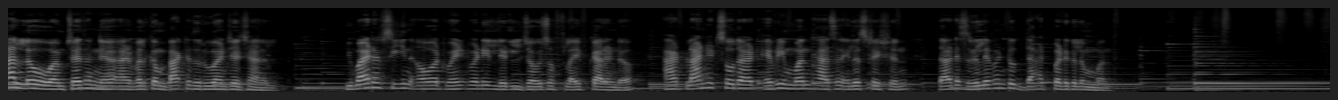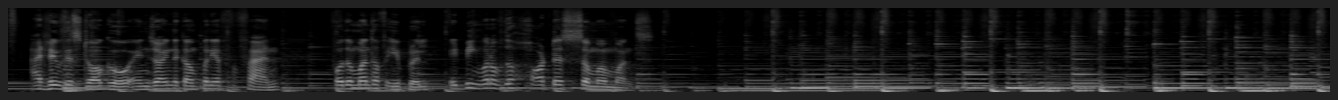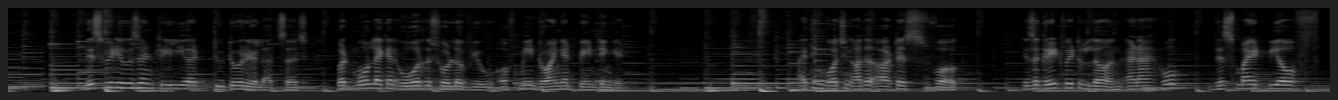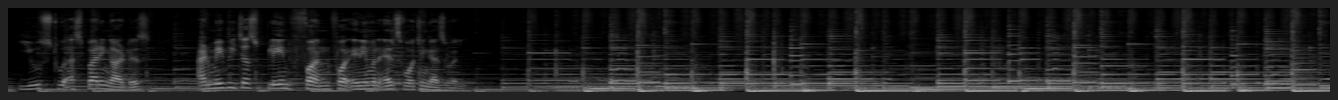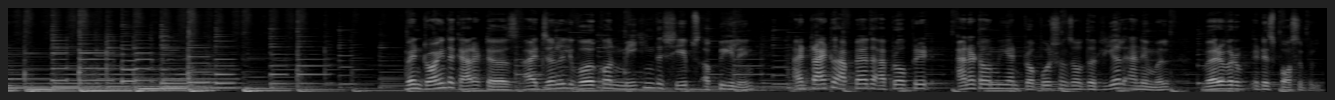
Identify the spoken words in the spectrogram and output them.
Hello, I'm Chaitanya and welcome back to the Ru and Chai channel. You might have seen our 2020 Little Joys of Life calendar. I had planned it so that every month has an illustration that is relevant to that particular month. I live this doggo enjoying the company of a fan for the month of April, it being one of the hottest summer months. This video isn't really a tutorial as such, but more like an over the shoulder view of me drawing and painting it. I think watching other artists work is a great way to learn, and I hope this might be of use to aspiring artists and maybe just plain fun for anyone else watching as well. When drawing the characters, I generally work on making the shapes appealing and try to apply the appropriate anatomy and proportions of the real animal wherever it is possible.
